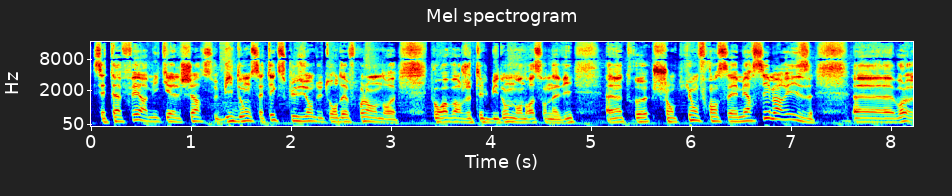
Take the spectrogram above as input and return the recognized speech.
cette affaire, Michael Char, ce bidon, cette exclusion du Tour des Flandres pour avoir jeté le bidon, demandera son avis à notre champion français. Merci Marise. Euh, voilà,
